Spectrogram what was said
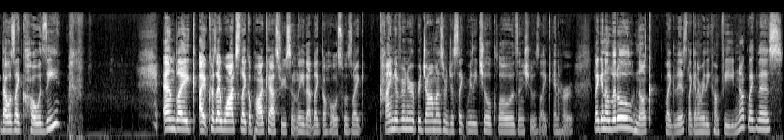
that was like cozy. and like I cuz I watched like a podcast recently that like the host was like kind of in her pajamas or just like really chill clothes and she was like in her like in a little nook like this like in a really comfy nook like this.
